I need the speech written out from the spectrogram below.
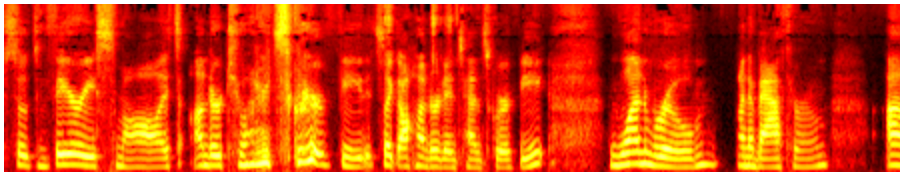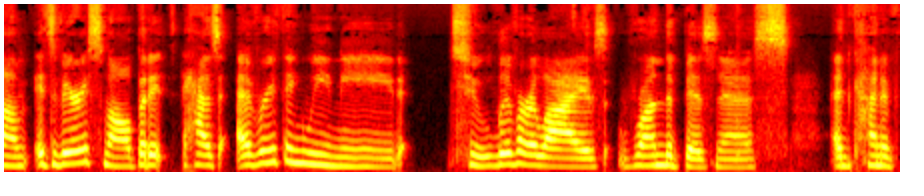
So it's very small. It's under 200 square feet. It's like 110 square feet, one room and a bathroom. Um, it's very small, but it has everything we need to live our lives, run the business, and kind of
